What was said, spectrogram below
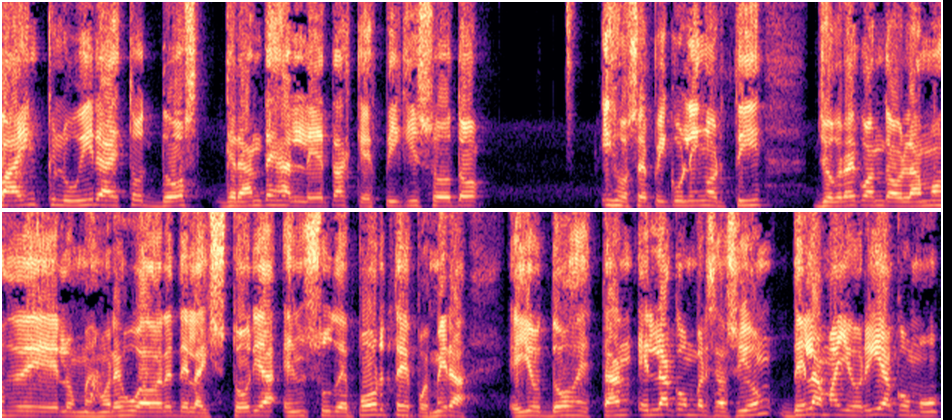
va a incluir a estos dos grandes atletas, que es Piki Soto y José Piculín Ortiz. Yo creo que cuando hablamos de los mejores jugadores de la historia en su deporte, pues mira, ellos dos están en la conversación de la mayoría como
